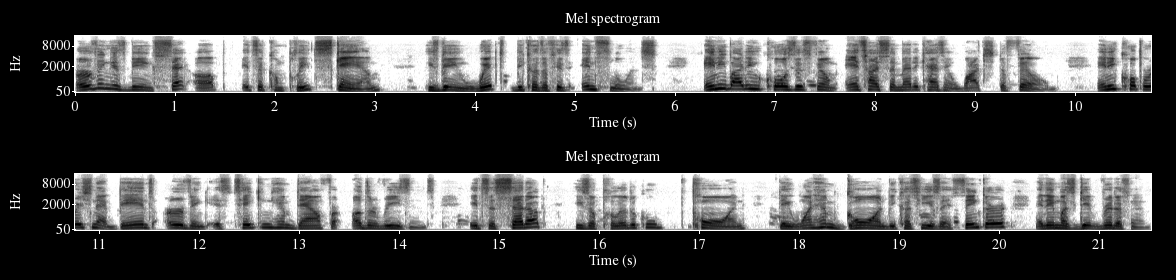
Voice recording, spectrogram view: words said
Irving is being set up. It's a complete scam. He's being whipped because of his influence. Anybody who calls this film anti Semitic hasn't watched the film. Any corporation that bans Irving is taking him down for other reasons. It's a setup. He's a political pawn. They want him gone because he is a thinker and they must get rid of him.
